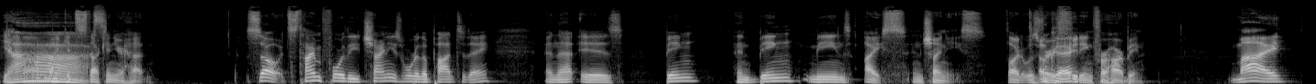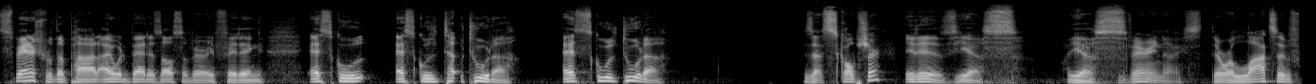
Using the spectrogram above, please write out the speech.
Yeah. Uh, might get stuck in your head. So it's time for the Chinese word of the pod today, and that is Bing. And Bing means ice in Chinese. Thought it was very Okay. fitting for Harbin. My Spanish word of the pod, I would bet, is also very fitting. Escul escultura. Escultura. Is that sculpture? It is, yes. Yes. Very nice. There were lots of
